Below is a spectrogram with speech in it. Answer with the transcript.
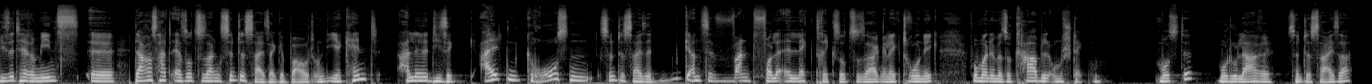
Diese Theremins, äh, daraus hat er sozusagen Synthesizer gebaut. Und ihr kennt alle diese alten, großen Synthesizer, ganze Wand voller Elektrik sozusagen, Elektronik, wo man immer so Kabel umstecken musste. Modulare Synthesizer,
